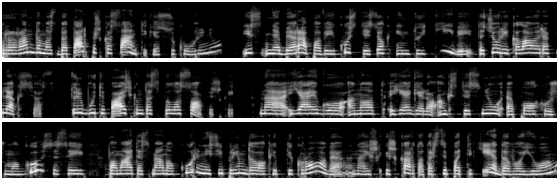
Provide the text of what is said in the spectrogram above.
prarandamas betarpiškas santykis su kūriniu, jis nebėra paveikus tiesiog intuityviai, tačiau reikalauja refleksijos, turi būti paaiškintas filosofiškai. Na, jeigu anot Hegelio ankstesnių epochų žmogus, jisai pamatęs meno kūrinį, jį priimdavo kaip tikrovę, na, iš, iš karto tarsi patikėdavo juom,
